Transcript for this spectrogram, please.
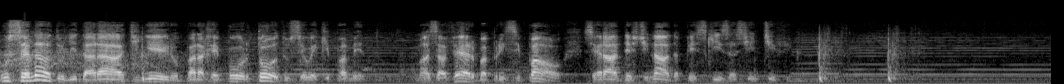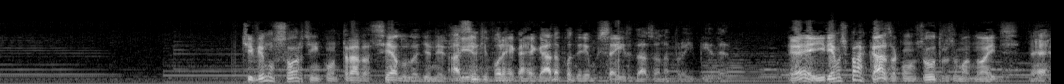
O Senado lhe dará dinheiro para repor todo o seu equipamento, mas a verba principal será destinada à pesquisa científica. Tivemos sorte em encontrar a célula de energia. Assim que for recarregada, poderemos sair da zona proibida. É, iremos para casa com os outros humanoides. É.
